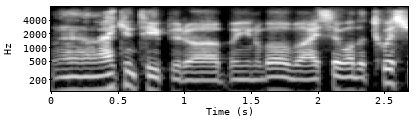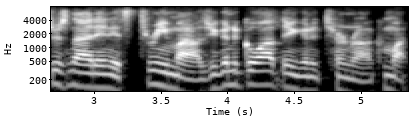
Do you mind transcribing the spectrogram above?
well, I can tape it up, but you know, blah, blah, blah. I said, well, the twister's not in. It's three miles. You're going to go out there. You're going to turn around. Come on.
